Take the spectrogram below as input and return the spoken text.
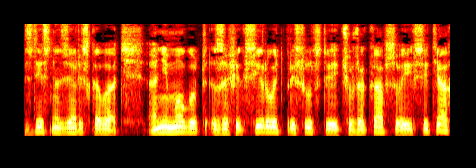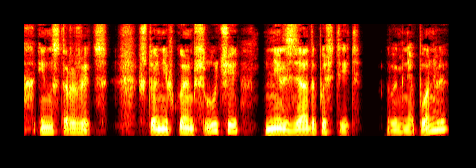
Здесь нельзя рисковать. Они могут зафиксировать присутствие чужака в своих сетях и насторожиться, что ни в коем случае нельзя допустить. Вы меня поняли?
